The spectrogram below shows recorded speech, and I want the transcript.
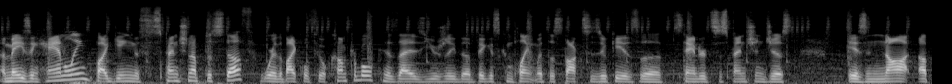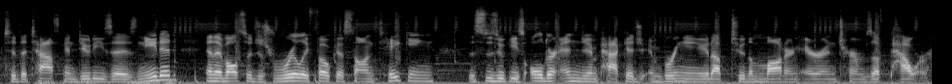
amazing handling by getting the suspension up to stuff where the bike will feel comfortable because that is usually the biggest complaint with the stock Suzuki is the standard suspension just is not up to the task and duties as needed. And they've also just really focused on taking the Suzuki's older engine package and bringing it up to the modern era in terms of power.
